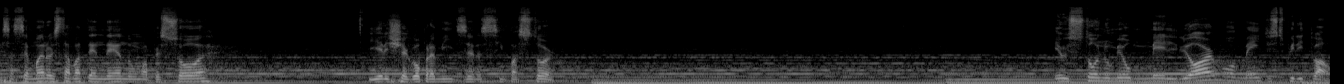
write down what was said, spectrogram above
Essa semana eu estava atendendo uma pessoa e ele chegou para mim dizendo assim, pastor, eu estou no meu melhor momento espiritual.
